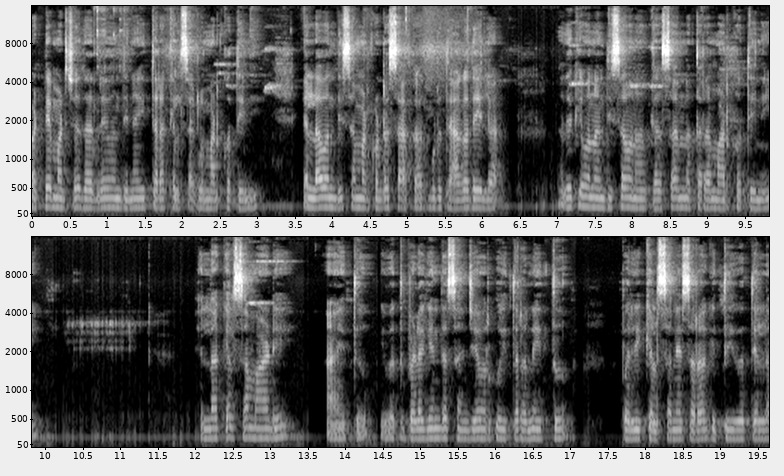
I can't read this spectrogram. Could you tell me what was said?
ಬಟ್ಟೆ ಮಡ್ಚೋದಾದರೆ ಒಂದಿನ ಈ ಥರ ಕೆಲಸಗಳು ಮಾಡ್ಕೊತೀನಿ. ಎಲ್ಲ ಒಂದು ದಿವಸ ಮಾಡಿಕೊಂಡ್ರೆ ಸಾಕಾಗ್ಬಿಡುತ್ತೆ, ಆಗೋದೇ ಇಲ್ಲ. ಅದಕ್ಕೆ ಒಂದೊಂದು ದಿವಸ ಒಂದೊಂದು ಕೆಲಸ ಅನ್ನೋ ಥರ ಮಾಡ್ಕೊತೀನಿ. ಎಲ್ಲ ಕೆಲಸ ಮಾಡಿ ಆಯಿತು. ಇವತ್ತು ಬೆಳಗ್ಗೆಯಿಂದ ಸಂಜೆವರೆಗೂ ಈ ಥರನೇ ಇತ್ತು. ಬರೀ ಕೆಲಸನೇ ಸರಾಗಿತ್ತು ಇವತ್ತೆಲ್ಲ.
